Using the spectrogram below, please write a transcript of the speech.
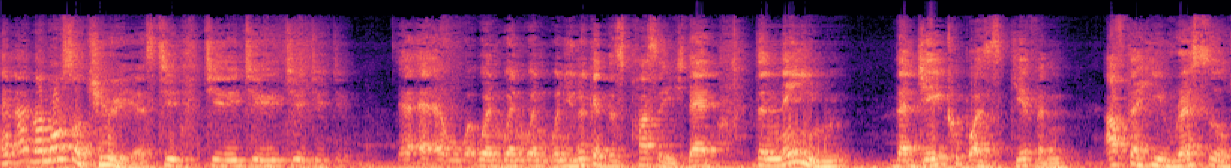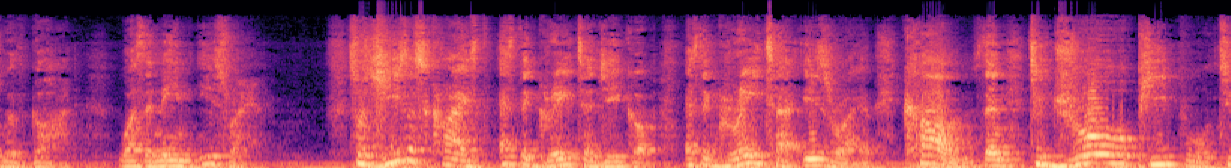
And I'm also curious to, to, to, to, to, uh, uh, when, when, when you look at this passage, that the name that Jacob was given after he wrestled with God was the name Israel. So Jesus Christ as the greater Jacob, as the greater Israel comes and to draw people to,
